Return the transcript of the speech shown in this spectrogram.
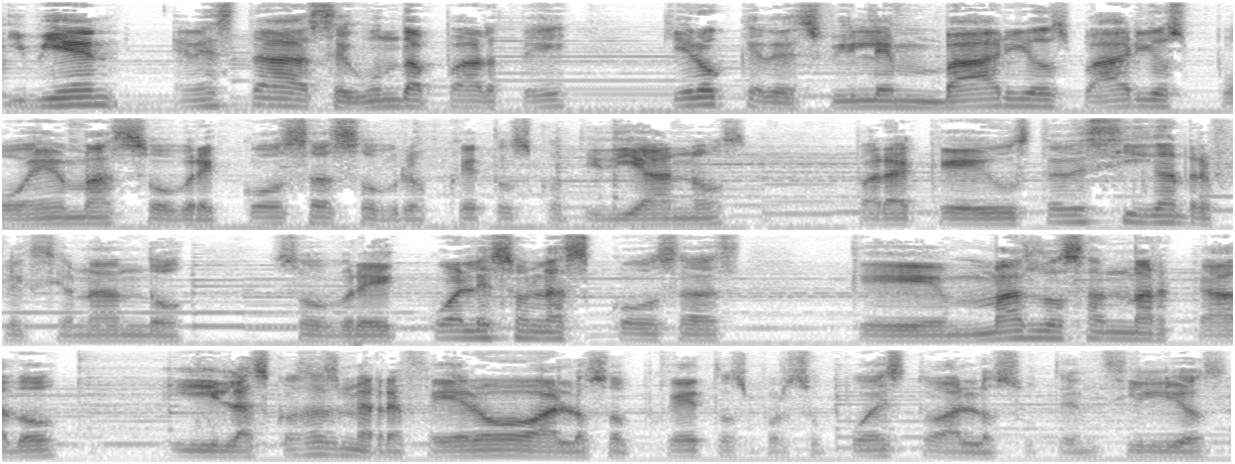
Y bien, en esta segunda parte quiero que desfilen varios, varios poemas sobre cosas, sobre objetos cotidianos, para que ustedes sigan reflexionando sobre cuáles son las cosas que más los han marcado y las cosas me refiero a los objetos, por supuesto, a los utensilios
